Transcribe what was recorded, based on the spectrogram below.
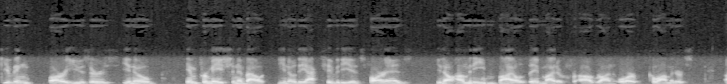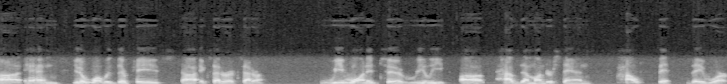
giving our users you know information about you know the activity as far as you know how many miles they might have uh, run or kilometers, uh, and you know what was their pace, uh, et cetera, et cetera. We wanted to really uh, have them understand how fit they were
